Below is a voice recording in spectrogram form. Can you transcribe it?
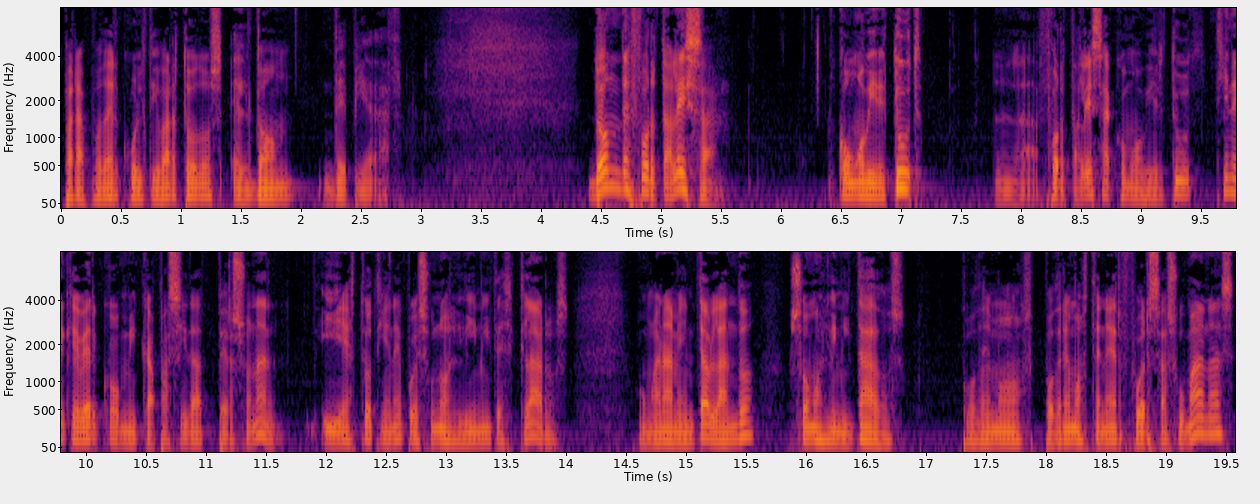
para poder cultivar todos el don de piedad. Don de fortaleza como virtud la fortaleza como virtud tiene que ver con mi capacidad personal y esto tiene pues unos límites claros. Humanamente hablando, somos limitados. Podemos, podremos tener fuerzas humanas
